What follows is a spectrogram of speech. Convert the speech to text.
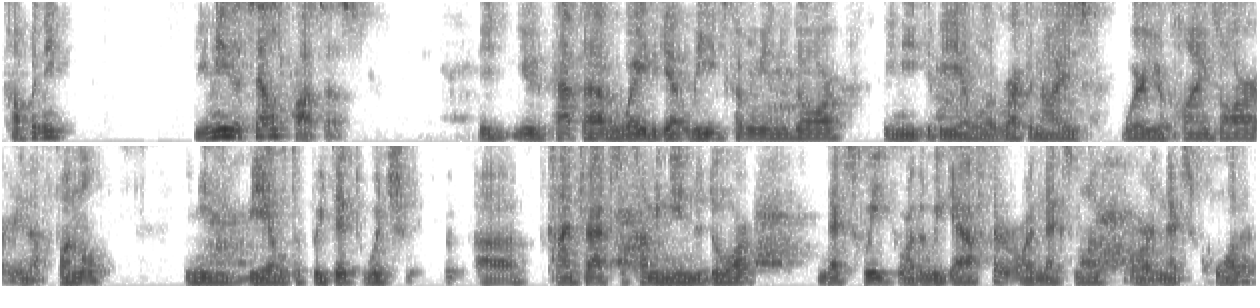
company, you need a sales process. You, you have to have a way to get leads coming in the door. You need to be able to recognize where your clients are in a funnel. You need to be able to predict which uh, contracts are coming in the door next week or the week after or next month or next quarter.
